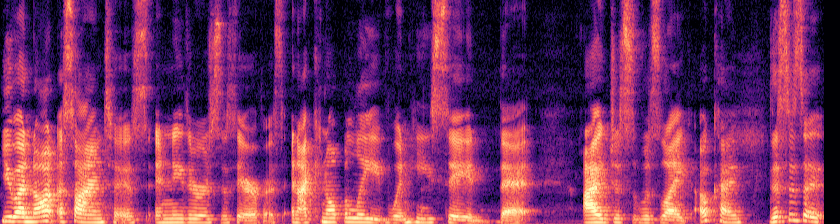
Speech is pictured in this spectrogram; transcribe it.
You are not a scientist, and neither is the therapist. And I cannot believe when he said that. I just was like, okay, this is a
